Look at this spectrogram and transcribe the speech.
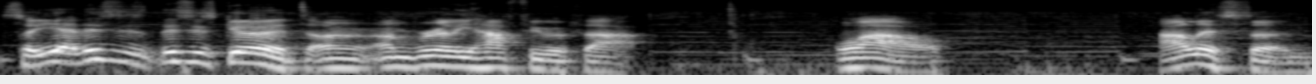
So yeah, this is this is good. I'm, I'm really happy with that. Wow. Alisson.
